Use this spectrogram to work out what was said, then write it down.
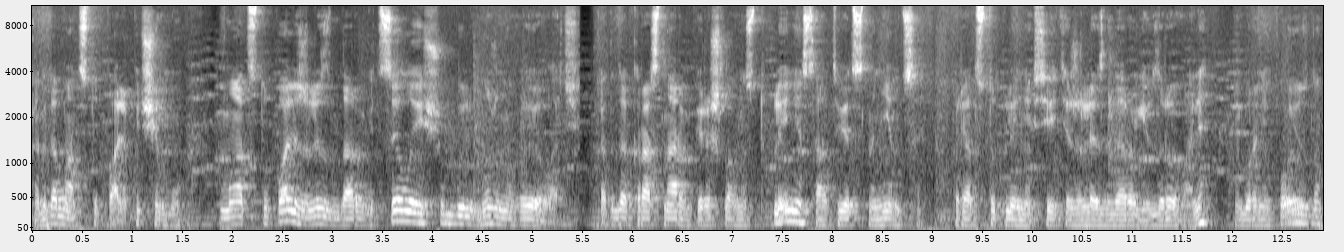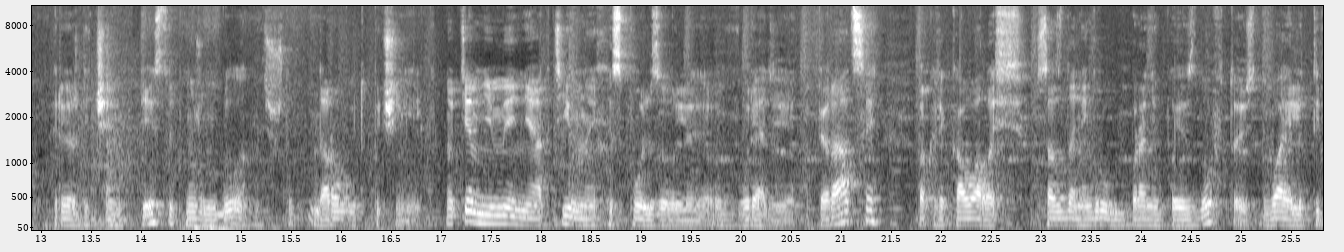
когда мы отступали. Почему? Мы отступали, железные дороги целые еще были, нужно воевать. Когда Красная Армия перешла в наступление, соответственно, немцы при отступлении все эти железные дороги взрывали, и бронепоезду, прежде чем действовать, нужно было, чтобы дорогу эту починили. Но, тем не менее, активно их использовали в ряде операций, практиковалось создание групп бронепоездов, то есть два или три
